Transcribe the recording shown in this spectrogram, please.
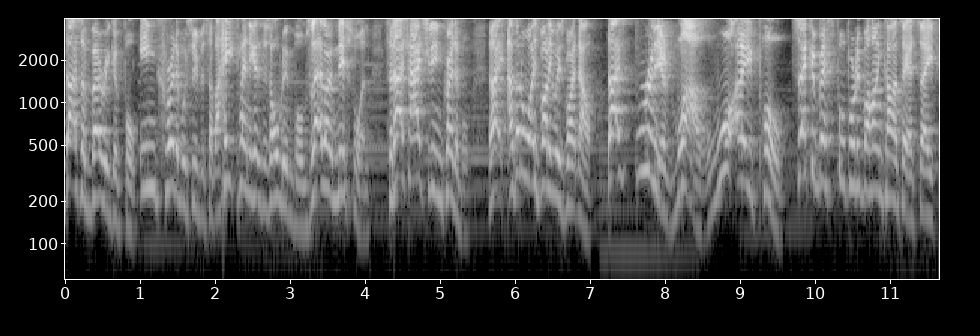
That's a very good pull. Incredible super sub. I hate playing against his old informs, let alone this one. So that's actually incredible. That, I don't know what his value is right now. That's brilliant. Wow, what a pull. Second best pull probably behind Kante, I'd say.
